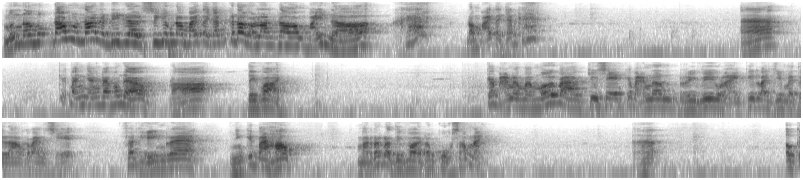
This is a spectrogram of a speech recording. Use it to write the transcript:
mượn nợ một đống nói là đi rồi sử dụng đòn bẩy tài chính cái đó gọi là đòn bẩy nợ khác đòn bẩy tài chính khác. À các bạn nhận ra vấn đề không? Đó tuyệt vời. Các bạn nào mà mới vào chưa xem các bạn nên review lại cái livestream này từ đầu các bạn sẽ phát hiện ra những cái bài học mà rất là tuyệt vời trong cuộc sống này. À, ok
